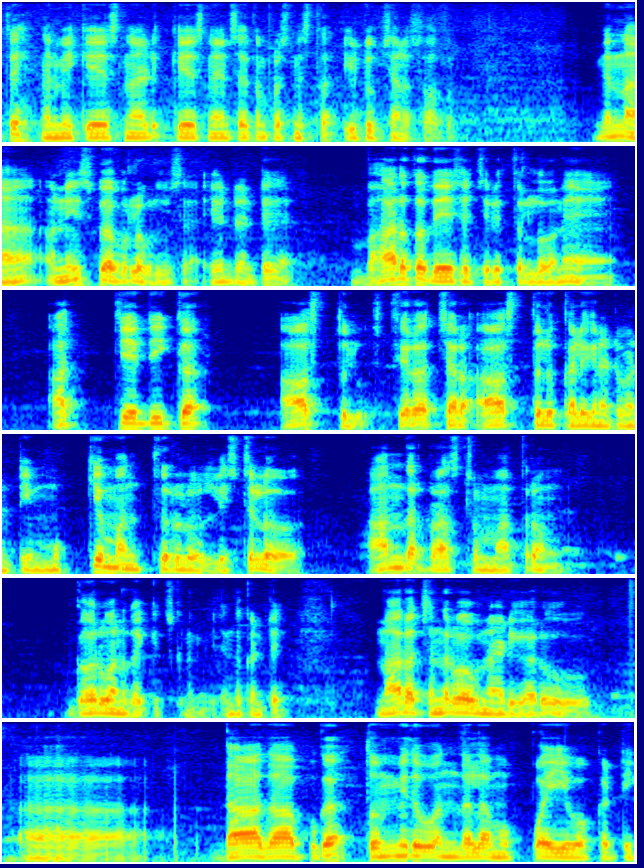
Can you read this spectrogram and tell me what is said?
నమస్తే నేను మీ కేఎస్ నాయుడు కేఎస్ నేను సైతం ప్రశ్నిస్తా యూట్యూబ్ ఛానల్ స్వాగతం. నిన్న న్యూస్ పేపర్లో ఒకటి చూసా ఏంటంటే భారతదేశ చరిత్రలోనే అత్యధిక ఆస్తులు స్థిరచర ఆస్తులు కలిగినటువంటి ముఖ్యమంత్రుల లిస్టులో ఆంధ్ర రాష్ట్రం మాత్రం గౌరవాన్ని దక్కించుకునింది. ఎందుకంటే నారా చంద్రబాబు నాయుడు గారు దాదాపుగా తొమ్మిది వందల ముప్పై ఒకటి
